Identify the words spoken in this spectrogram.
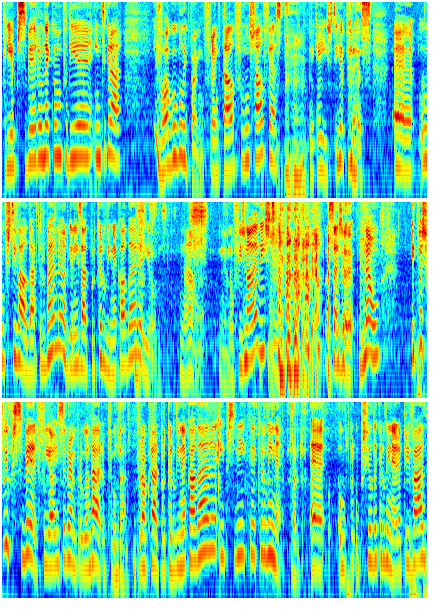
queria perceber onde é que eu me podia integrar. E vou ao Google e ponho Franktal Funchal Fest. O que é que é isto? E aparece ah, o Festival de Arte Urbana, organizado por Carolina Caldeira, e eu, não, eu não fiz nada disto. Ou seja, não. E depois fui perceber, fui ao Instagram perguntar, perguntar, procurar por Carolina Caldeira e percebi que a Carolina, pronto, eh, o, o perfil da Carolina era privado,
